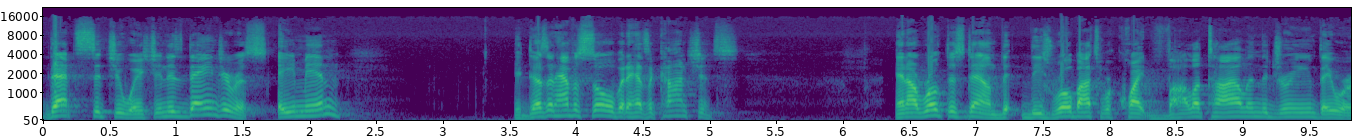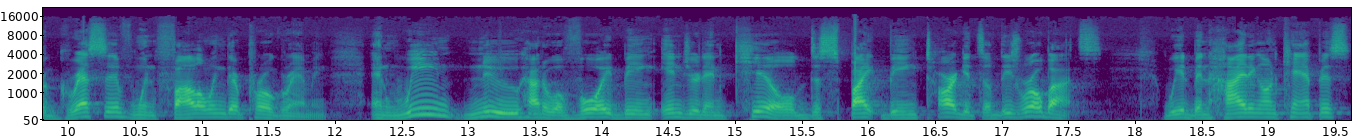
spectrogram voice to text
that situation is dangerous. Amen. It doesn't have a soul, but it has a conscience. And I wrote this down. Th- these robots were quite volatile in the dream. They were aggressive when following their programming. And we knew how to avoid being injured and killed despite being targets of these robots. We had been hiding on campus.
